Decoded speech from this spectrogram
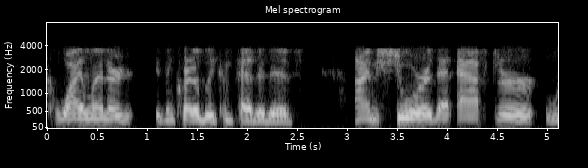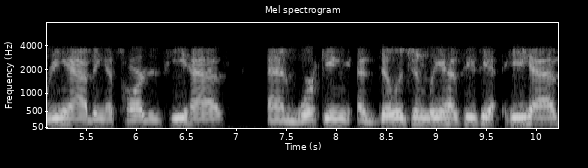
Kawhi Leonard is incredibly competitive. I'm sure that after rehabbing as hard as he has and working as diligently as he, he has,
